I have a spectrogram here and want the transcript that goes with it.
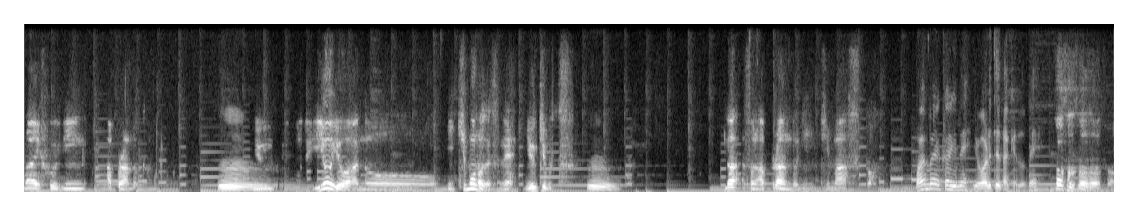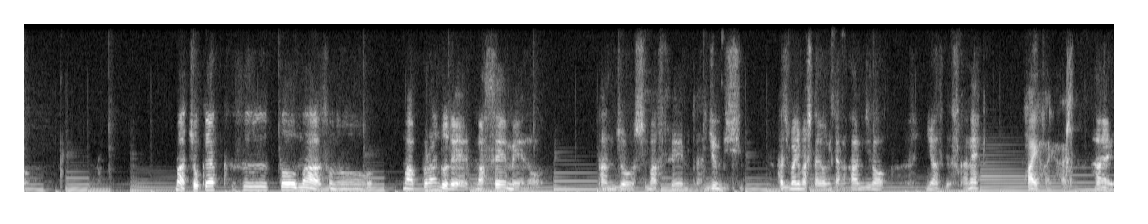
Life in とうん。いういよいよあの、生き物ですね、有機物うん。がその Upland に来ますと。前々からね、言われてたけどね。そうそうそうそうそう。まあ直訳すると、まあその、まあ、 Uplandで、まあ、生命の誕生しますね、みたいな、準備し、始まりましたよ、みたいな感じのニュアンスですかね。はいはいはい。はい。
